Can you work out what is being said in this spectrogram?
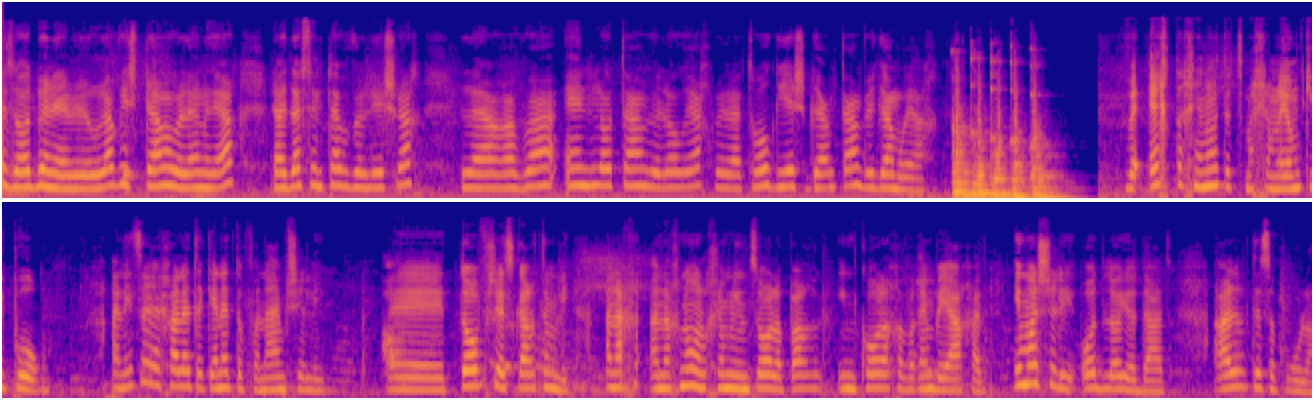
לזהות ביניהם. ללולב יש טעם אבל אין ריח, להדס אין טעם אבל יש ריח, לערבה אין לא טעם ולא ריח, ולאתרוג יש גם טעם וגם ריח. ואיך תכינו את עצמכם ליום כיפור? אני צריכה לתקן את אופניים שלי. אה, טוב שהזכרתם לי. אנחנו, אנחנו הולכים לנסוע לפארק עם כל החברים ביחד. אמא שלי עוד לא יודעת. אל תספרו לה.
